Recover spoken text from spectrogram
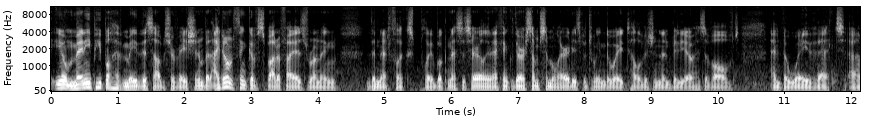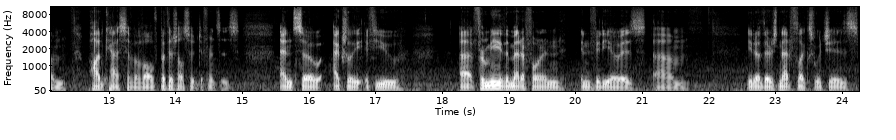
you know, many people have made this observation, but I don't think of Spotify as running the Netflix playbook necessarily. And I think there are some similarities between the way television and video has evolved and the way that um, podcasts have evolved, but there's also differences. And so, actually, if you, uh, for me, the metaphor in, in video is. Um, you know there's netflix which is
